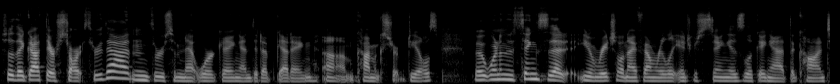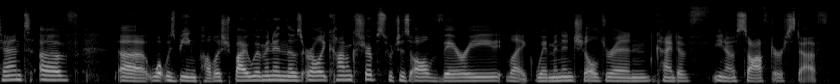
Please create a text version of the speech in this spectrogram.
So they got their start through that, and through some networking, ended up getting um, comic strip deals. But one of the things that you know Rachel and I found really interesting is looking at the content of uh, what was being published by women in those early comic strips, which is all very like women and children kind of you know softer stuff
